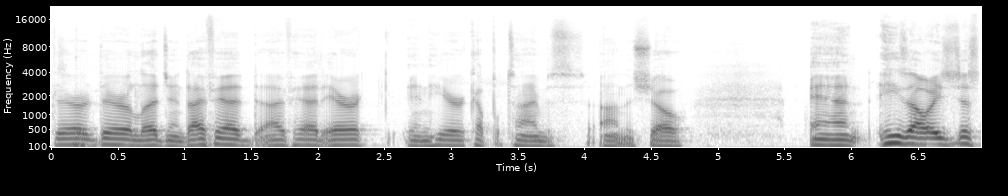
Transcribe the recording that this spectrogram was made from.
They're they're a legend. I've had I've had Eric in here a couple times on the show, and he's always just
